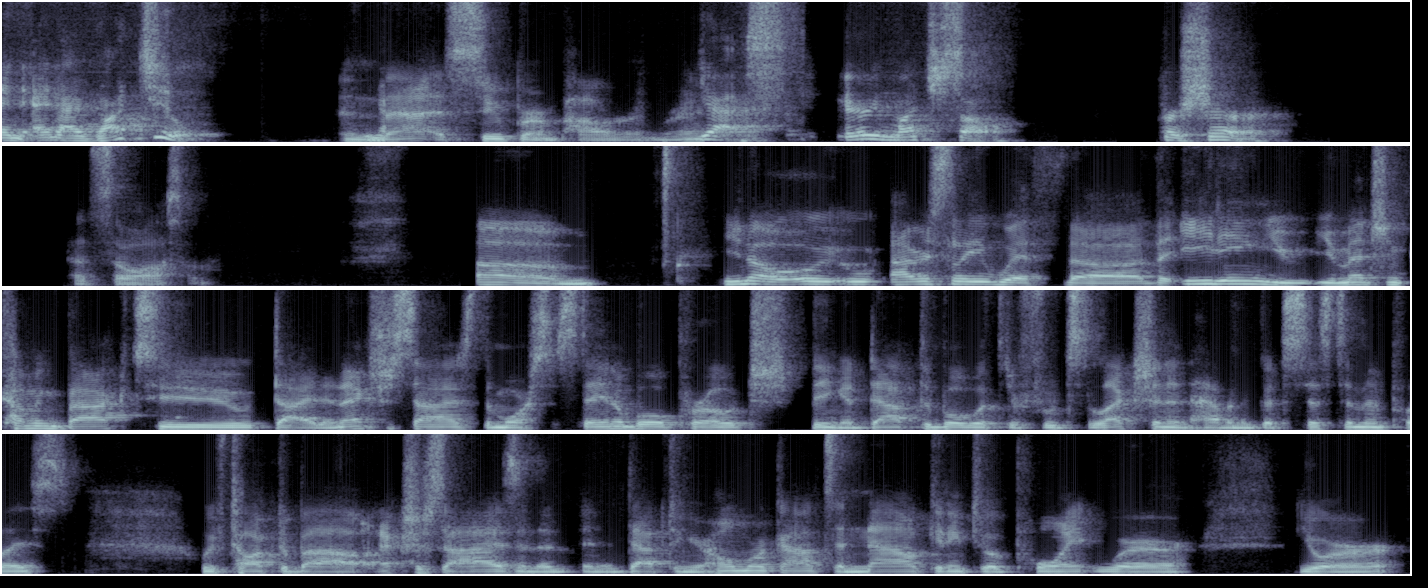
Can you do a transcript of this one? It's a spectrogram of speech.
And and I want to. And that is super empowering, right? Yes, very much so. For sure. That's so awesome. Um you know, obviously with the the eating, you you mentioned coming back to diet and exercise, the more sustainable approach, being adaptable with your food selection and having a good system in place. We've talked about exercise and, and adapting your home workouts, and now getting to a point where you're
